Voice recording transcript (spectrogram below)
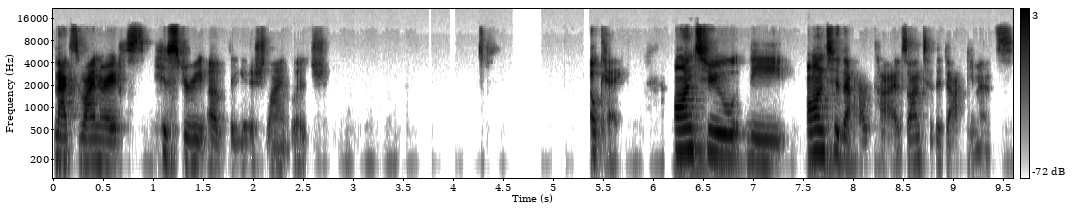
Max Weinreich's History of the Yiddish Language. Okay, onto the, onto the archives, onto the documents.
